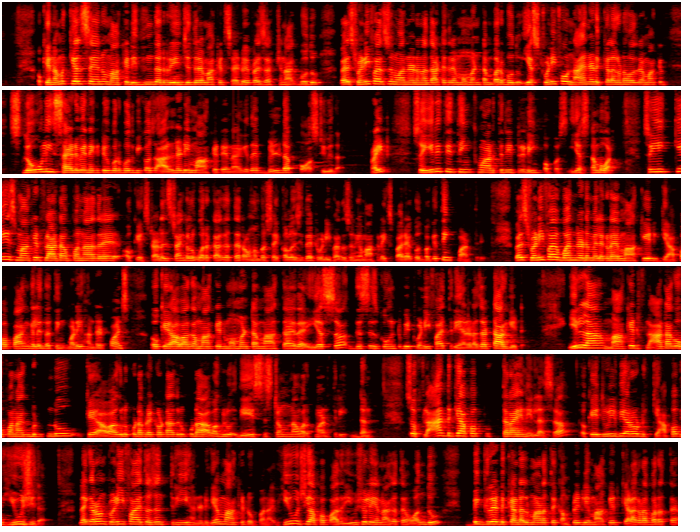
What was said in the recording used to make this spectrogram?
okay ನಮಗೆ ಕೆಲಸ ಏನು? ಮಾರ್ಕೆಟ್ ಇದರಿಂದ ರೇಂಜ್ ಇದ್ರೆ market side way price action ಆಗ್ಬೋದು. Else twenty five thousand one hundred ಅನ್ನ ದಾಟಿದ್ರೆ momentum ಬರ್ಬೋದು. Yes twenty four nine hundred ಕೆಳಗಡೆ ಹೋದ್ರೆ market slowly side way negative ಬರ್ಬೋದು ಬಿಕಾಸ್ ಆಲ್ರೆಡಿ ಮಾರ್ಕೆಟ್ ಏನಾಗಿದೆ? ಬಿಲ್ಡ್ ಅಪ್ ಪಾಸಿಟಿವ್ ಇದೆ. ರೈಟ್ ಸೊ ಈ ರೀತಿ ಥಿಂಕ್ ಮಾಡ್ತೀರಿ trading purpose yes number one so ಈ ಕೇಸ್ ಮಾರ್ಕೆಟ್ ಫ್ಲಾಟ್ ಓಪನ್ ಆದ್ರೆ ಓಕೆ ಸ್ಟಡಲ್ ಸ್ಟ್ರಾಂಗಲ್ ವರ್ಕ್ ಆಗುತ್ತೆ ರೌಂಡ್ ನಂಬರ್ ಸೈಕಾಲಜಿ ಇದೆ ಟ್ವೆಂಟಿ ಫೈವ್ ತೌಸಂಡ್ಗೆ ಮಾರ್ಕೆಟ್ ಎಕ್ಸ್ಪೈರ್ ಆಗೋದ್ ಬಗ್ಗೆ ಥಿಂಕ್ ಮಾಡ್ತೀರಿ. ಬಸ್ ಟ್ವೆಂಟಿ ಫೈವ್ ಒನ್ ಹಂಡ್ರೆಡ್ ಮೇಲೆಗಡೆ ಮಾರ್ಕೆಟ್ ಗ್ಯಾಪ್ ಅಪ್ ಆಂಗಲ್ ಇಂದ ಥಿಂಕ್ ಮಾಡಿ ಹಂಡ್ರೆಡ್ ಪಾಯಿಂಟ್ಸ್ ಓಕೆ ಆವಾಗ ಮಾರ್ಕೆಟ್ ಮೊಮೆಂಟಮ್ ಆಗ್ತಾ ಇದೆ. Yes this is going to be twenty five three hundred as a target ಇಲ್ಲ ಮಾರ್ಕೆಟ್ ಫ್ಲಾಟ್ ಆಗಿ ಓಪನ್ ಆಗಿಬಿಟ್ಟು ಕೆ, ಅವಾಗಲೂ ಕೂಡ ಬ್ರೇಕ್ಔಟ್ ಆದ್ರೂ ಕೂಡ ಅವಾಗಲೂ ಇದೇ ಸಿಸ್ಟಮ್ನ ವರ್ಕ್ ಮಾಡ್ತೀರಿ done so flat gap up ತರ ಏನಿಲ್ಲ sir okay it will be around gap up huge ಇದೆ. Like around twenty five thousand three ಹಂಡ್ರೆಡ್ಗೆ market open ಆಗಿದೆ. ಹ್ಯೂಜ್ ಗ್ಯಾಪ್ ಅಪ್ ಆದ್ರೆ ಯೂಶಲಿ ಏನಾಗುತ್ತೆ, ಒಂದು ಬಿಗ್ ರೆಡ್ ಕ್ಯಾಂಡಲ್ ಮಾಡುತ್ತೆ ಕಂಪ್ಲೀಟ್ಲಿ ಮಾರ್ಕೆಟ್ ಕೆಳಗಡೆ ಬರುತ್ತೆ.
